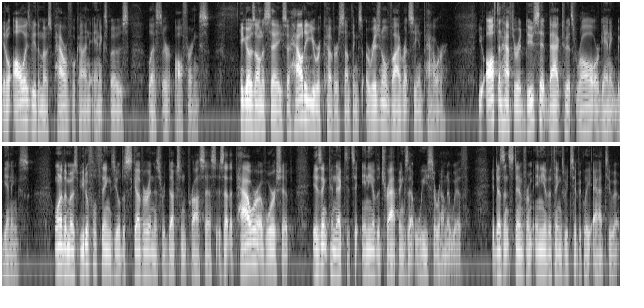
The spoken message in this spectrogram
It'll always be the most powerful kind and expose lesser offerings. He goes on to say, So, how do you recover something's original vibrancy and power? You often have to reduce it back to its raw organic beginnings. One of the most beautiful things you'll discover in this reduction process is that the power of worship isn't connected to any of the trappings that we surround it with. It doesn't stem from any of the things we typically add to it.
